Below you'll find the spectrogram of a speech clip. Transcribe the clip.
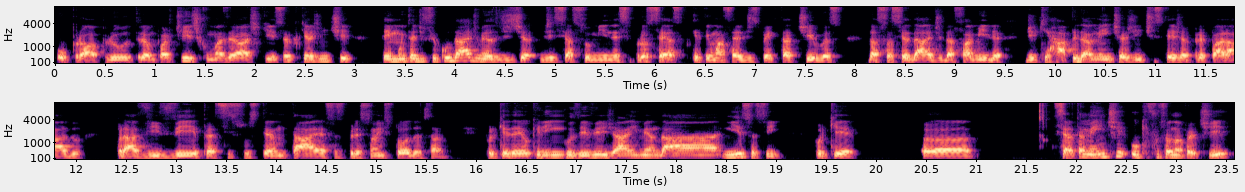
o próprio trampo artístico, mas eu acho que isso é porque a gente tem muita dificuldade mesmo de, de se assumir nesse processo, porque tem uma série de expectativas da sociedade, da família, de que rapidamente a gente esteja preparado para viver, para se sustentar, essas pressões todas, sabe? Porque daí eu queria, inclusive, já emendar nisso, assim, porque uh, certamente o que funcionou para ti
